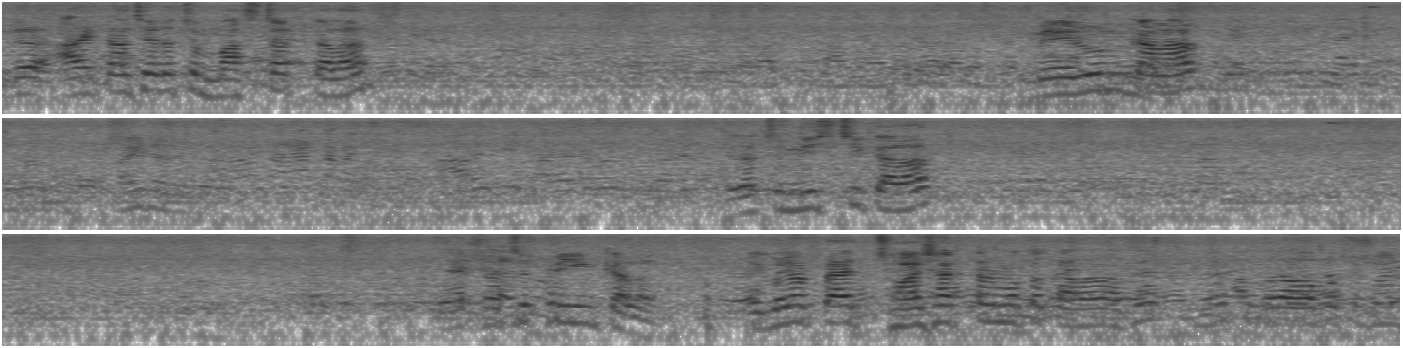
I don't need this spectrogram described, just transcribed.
এটা আরেকটা আছে, এটা হচ্ছে মাস্টার্ড কালার মেরুন কালার এটা হচ্ছে মিষ্টি কালার। হচ্ছে পিঙ্ক কালার। এগুলোর প্রায় ছয় সাতটার মতো কালার আছে। অবশ্যই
